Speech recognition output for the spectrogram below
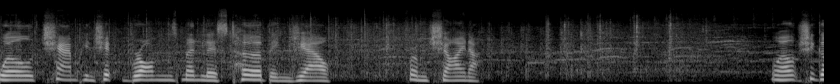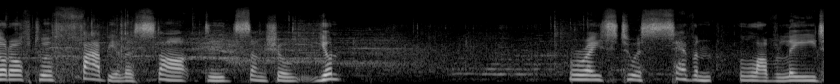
World Championship bronze medalist He Bingjiao from China. Well, she got off to a fabulous start, did Sung Sho Yun. Raced to a seven-love lead.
